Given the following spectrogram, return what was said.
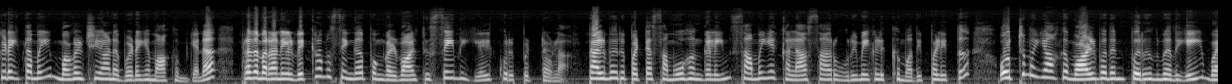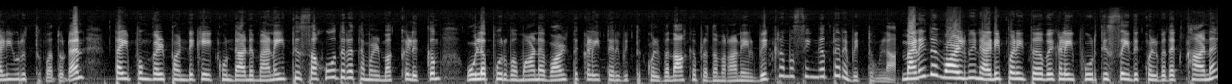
கிடைத்தமை மகிழ்ச்சியான விடயமாகும் என பிரதமர் ரணில் விக்ரமசிங்க பொங்கல் வாழ்த்து செய்தியில் குறிப்பிட்டுள்ளார். பல்வேறுபட்ட சமூகங்களின் சமய கலாசார உரிமைகளுக்கு மதிப்பளித்து ஒற்றுமையாக வாழ்வதன் பெருமதியை வலியுறுத்துவதுடன் தைப்பொங்கல் பண்டிகை கொண்டாடும் அனைத்து சகோதர தமிழ் மக்களுக்கும் உளப்பூர்வமான வாழ்த்துக்களை தெரிவித்துக் கொள்வதாக பிரதமர் ரணில் விக்ரமசிங்க தெரிவித்துள்ளார். மனித வாழ்வின் அடிப்படை தேவைகளை பூர்த்தி செய்து கொள்வதற்கான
